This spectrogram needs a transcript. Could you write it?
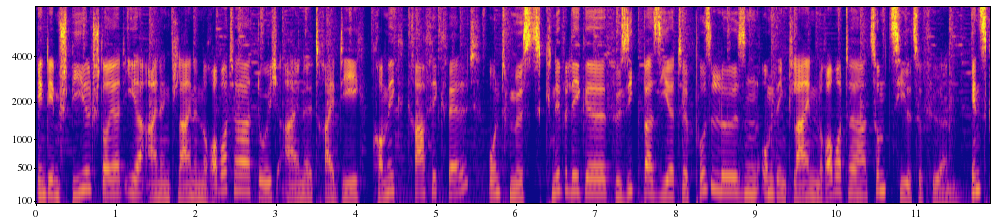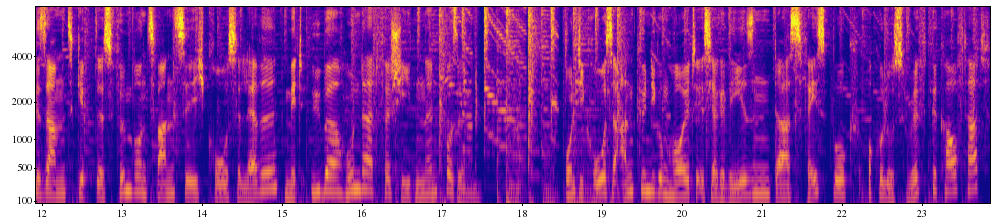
In dem Spiel steuert ihr einen kleinen Roboter durch eine 3D-Comic-Grafikwelt und müsst knifflige, physikbasierte Puzzle lösen, um den kleinen Roboter zum Ziel Ziel zu führen. Insgesamt gibt es 25 große Level mit über 100 verschiedenen Puzzlen. Und die große Ankündigung heute ist ja gewesen, dass Facebook Oculus Rift gekauft hat.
